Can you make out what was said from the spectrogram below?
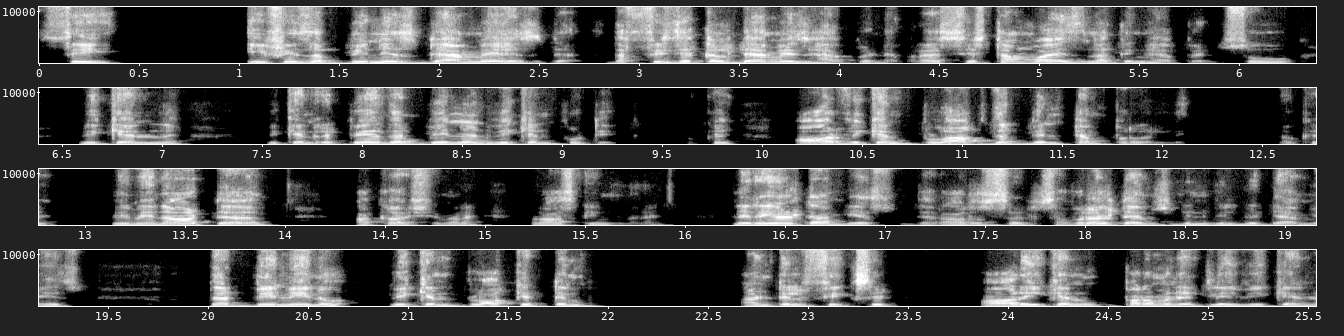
See, if is a bin is damaged, the physical damage happened, right? System wise, nothing happened. So we can we can repair that bin and we can put it, okay? Or we can block that bin temporarily, okay? We may not, uh, Akash, I right? You're asking? In real time, yes, there are several times bin will be damaged. That bin, you know, we can block it temp until fix it, or you can permanently, we can,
